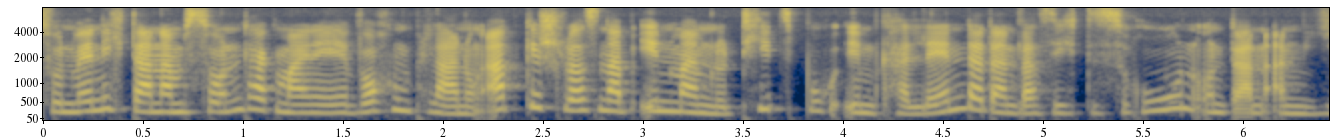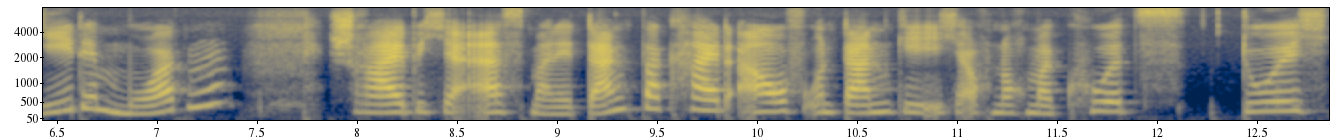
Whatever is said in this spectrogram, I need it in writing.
So, und wenn ich dann am Sonntag meine Wochenplanung abgeschlossen habe in meinem Notizbuch im Kalender, dann lasse ich das ruhen und dann an jedem Morgen schreibe ich ja erst meine Dankbarkeit auf und dann gehe ich auch noch mal kurz durch,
